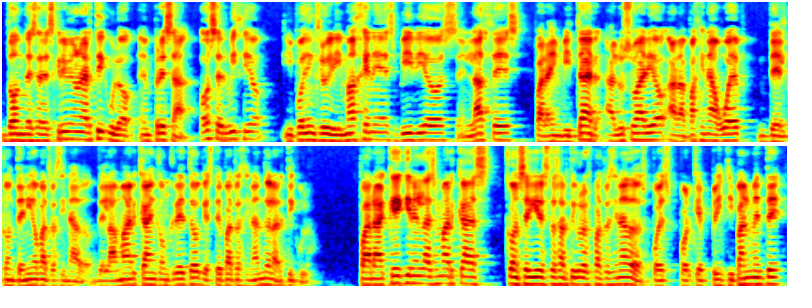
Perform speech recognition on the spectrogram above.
donde se describe un artículo, empresa o servicio y puede incluir imágenes, vídeos, enlaces para invitar al usuario a la página web del contenido patrocinado, de la marca en concreto que esté patrocinando el artículo. ¿Para qué quieren las marcas conseguir estos artículos patrocinados? Pues porque principalmente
